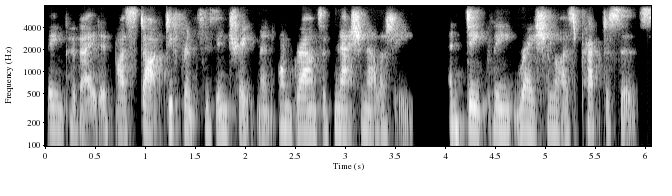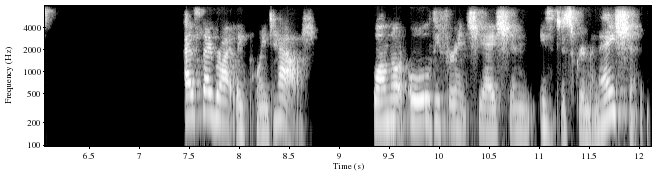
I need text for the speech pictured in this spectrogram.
been pervaded by stark differences in treatment on grounds of nationality and deeply racialized practices. As they rightly point out, while not all differentiation is discrimination,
